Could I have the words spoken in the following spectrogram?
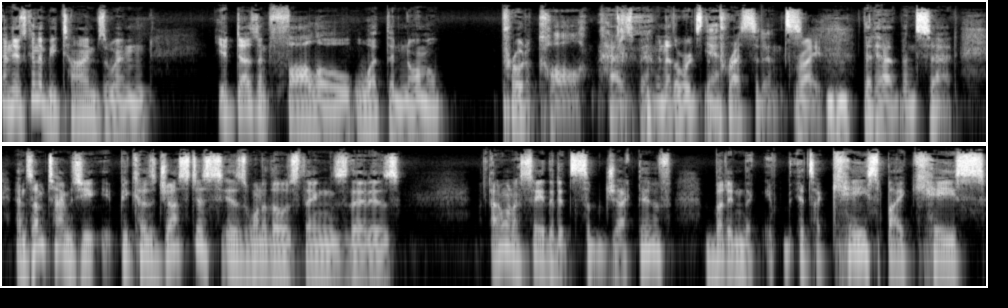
And there's going to be times when it doesn't follow what the normal protocol has been. In other words, the Yeah. precedents Right. Mm-hmm. that have been set. And sometimes you, because justice is one of those things that is, I don't want to say that it's subjective, but in the, it's a case by case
